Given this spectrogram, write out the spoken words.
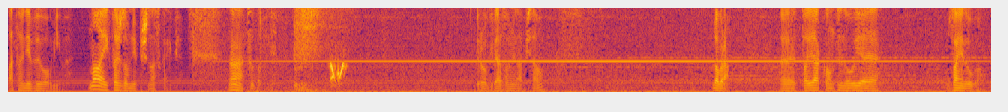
A to nie było miłe. No i ktoś do mnie pisze na Skype'ie. A, cudownie. Drugi raz do mnie napisał. Dobra. E, To ja kontynuuję za niedługo.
